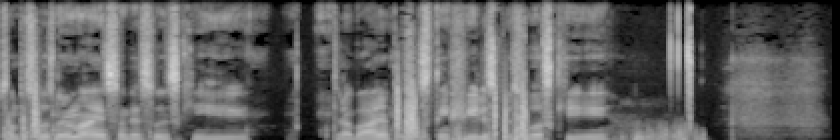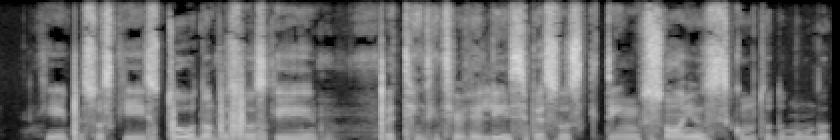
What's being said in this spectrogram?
São pessoas normais, são pessoas que trabalham, pessoas que têm filhos, pessoas que. que pessoas que estudam, pessoas que pretendem ter velhice, pessoas que têm sonhos, como todo mundo.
